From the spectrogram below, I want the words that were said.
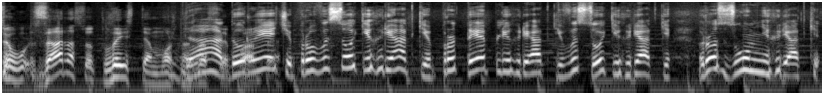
цього зараз от листям можна Да, засипати. до речі, про високі грядки, про теплі грядки, високі грядки, розумні грядки.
